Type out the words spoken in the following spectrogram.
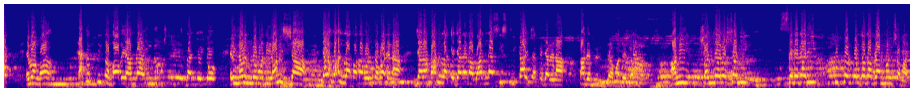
এক এবং একত্রিত ভাবে আমরা হিন্দু, মুসলিম, খ্রিস্টান এই নরেন্দ্র মোদী, অমিত শাহ, যারা বাংলা কথা বলতে পারে না, যারা বাংলাকে জানে না, বাংলা সৃষ্টি কালচারকে জানে না, তাদের বিরুদ্ধে আমাদের। আমি সঞ্জয় গোস্বামী সেক্রেটারি উত্তর কলকাতা ব্রাহ্মণ সমাজ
